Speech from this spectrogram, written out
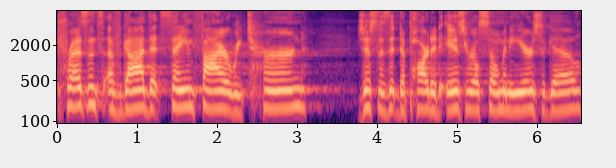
presence of God, that same fire return just as it departed Israel so many years ago?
